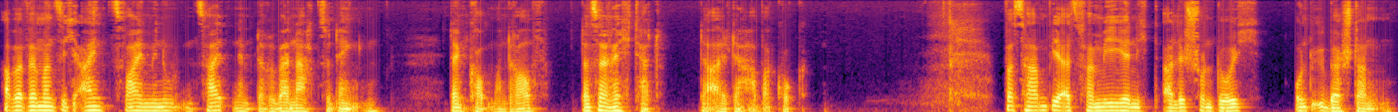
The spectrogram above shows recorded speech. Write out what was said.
Aber wenn man sich ein, zwei Minuten Zeit nimmt, darüber nachzudenken, dann kommt man drauf, dass er recht hat, der alte Habakuk. Was haben wir als Familie nicht alles schon durch und überstanden,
